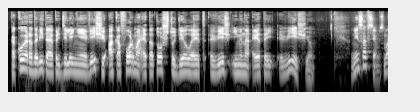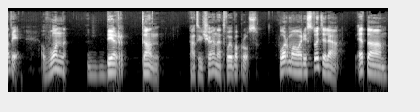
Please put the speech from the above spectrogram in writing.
Какое родовитое определение вещи, ака форма это то, что делает вещь именно этой вещью? Не совсем, смотри. Вон Дертан, отвечаю на твой вопрос. Форма у Аристотеля — это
